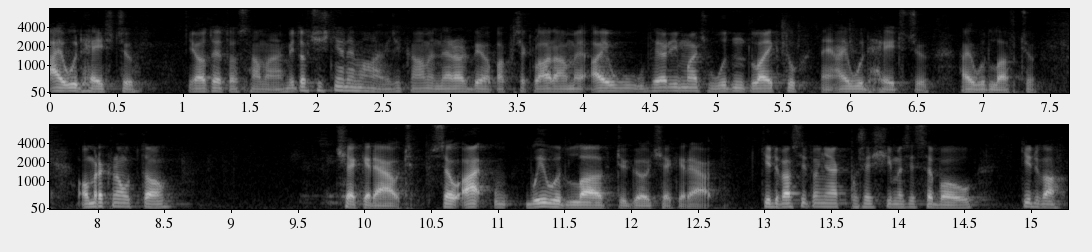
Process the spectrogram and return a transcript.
I would hate to. Jo, to je to samé. My to v češtině nemáme. Říkáme nerad by a pak překládáme I very much wouldn't like to. Ne, I would hate to. I would love to. Omrknout to. Check it out. So I, we would love to go check it out. Ti dva si to nějak pořeší mezi sebou. Ti dva.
